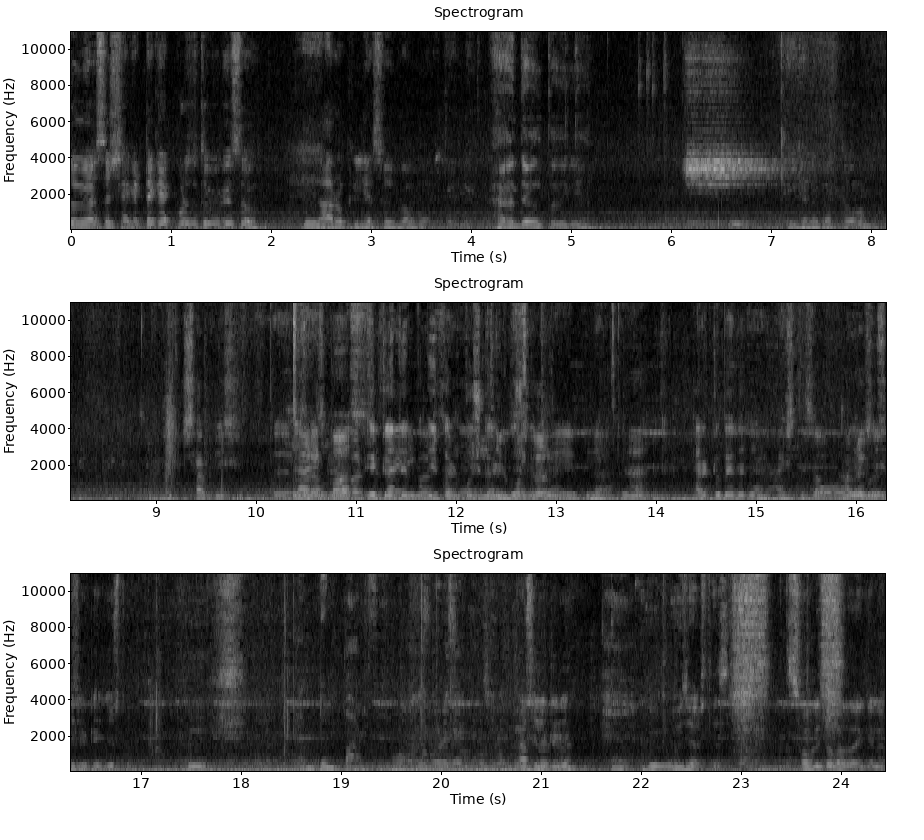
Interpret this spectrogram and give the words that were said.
তুমি আছে স্যাকেটটাকে এক পর্যন্ত তুমি গেছো। আরও ক্লিয়ার ছবি পাবো হ্যাঁ দেখেন তো দেখি। এইখানে কত? ছাব্বিশ। একটু push হ্যাঁ? আর একটু বেঁধে দেন। একদম পারফেক্ট হ্যাঁ। ওই যে আসতেছে। ছবি তোলা যায় কিনা?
